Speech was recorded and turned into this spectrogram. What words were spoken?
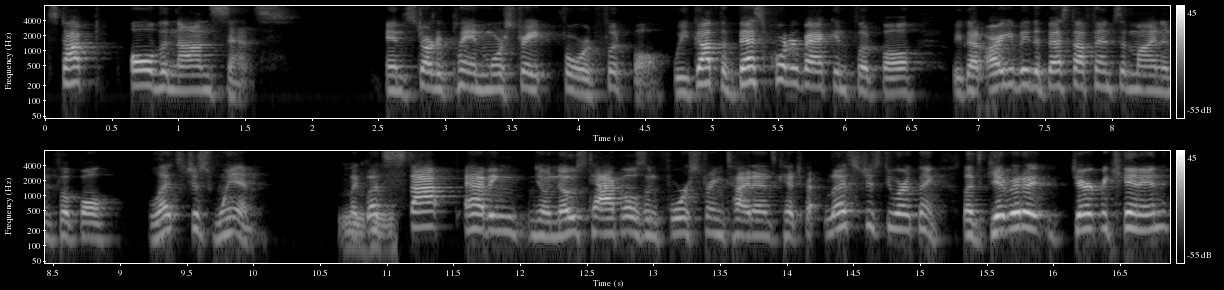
stopped all the nonsense and started playing more straightforward football. We've got the best quarterback in football. We've got arguably the best offensive mind in football. Let's just win. Like, mm-hmm. let's stop having you know nose tackles and four string tight ends catch. Let's just do our thing. Let's get rid of Jerick McKinnon.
